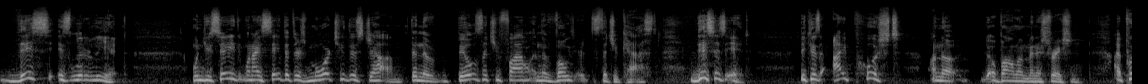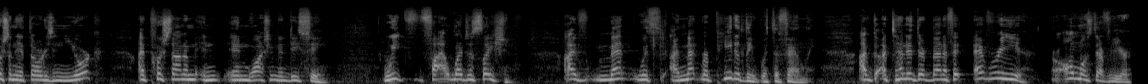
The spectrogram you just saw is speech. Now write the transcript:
this is literally it. When you say, when I say that there's more to this job than the bills that you file and the votes that you cast, this is it. Because I pushed on the Obama administration. I pushed on the authorities in New York. I pushed on them in, in Washington, D.C. We filed legislation. I've met with, I met repeatedly with the family. I've attended their benefit every year, or almost every year,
